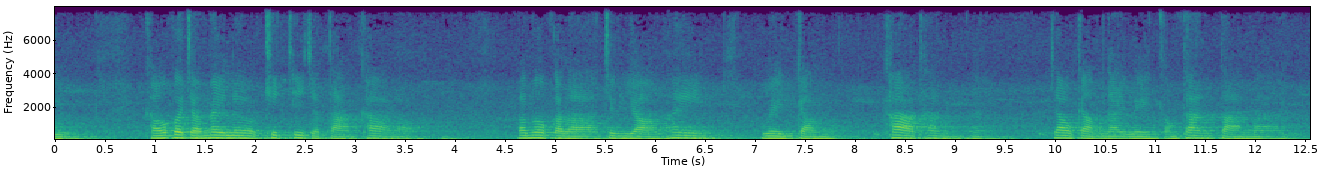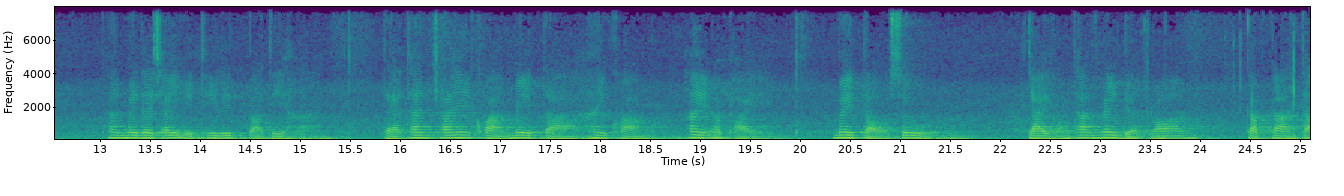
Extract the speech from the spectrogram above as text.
อยู่ เขาก็จะไม่เลิกคิดที่จะตามฆ่าเรา พระโมคคัลลาจึงยอมให้เวรกรรมฆ่าท่าน เจ้ากรรมนายเวรของท่านตามมา ท่านไม่ได้ใช้อิทธิฤทธิปาฏิหาริย์ แต่ท่านใช้ความเมตตาให้ความให้อภัย ไม่ต่อสู้ ใจของท่านไม่เดือดร้อนกับการต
